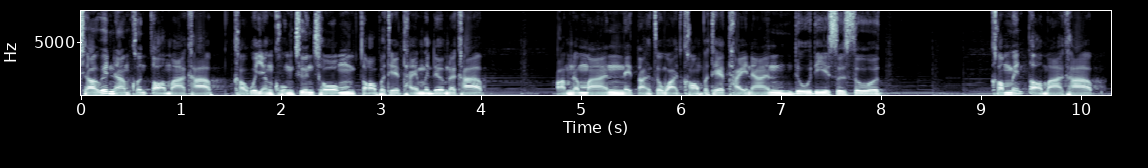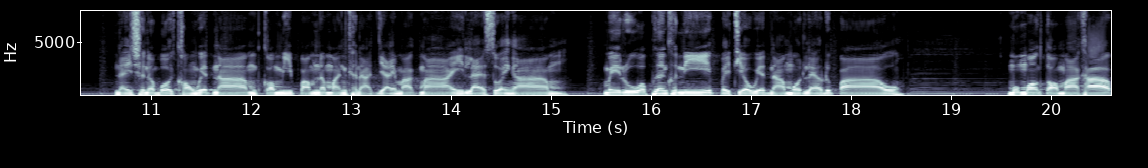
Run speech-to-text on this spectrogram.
ชาวเวียดนามคนต่อมาครับ เขาก็ยังคงชื่นชมต่อประเทศไทยเหมือนเดิมนะครับ ปั๊มน้ำมันในต่างจังหวัดของประเทศไทยนั้นดูดีสุดๆ คอมเมนต์ต่อมาครับ ในชนบทของเวียดนามก็มีปั๊มน้ำมันขนาดใหญ่มากมายและสวยงาม ไม่รู้ว่าเพื่อนคนนี้ไปเที่ยวเวียดนามหมดแล้วหรือเปล่า มุมมองต่อมาครับ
